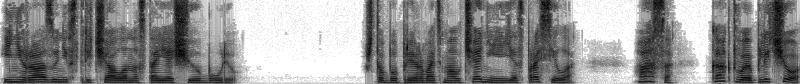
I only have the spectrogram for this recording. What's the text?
и ни разу не встречала настоящую бурю. Чтобы прервать молчание, я спросила. «Аса, как твое плечо?»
